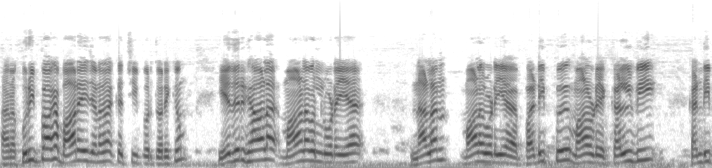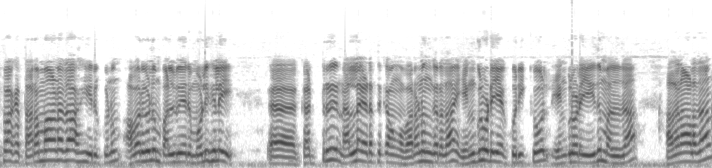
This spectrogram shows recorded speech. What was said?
அதில் குறிப்பாக பாரதிய ஜனதா கட்சியை பொறுத்த வரைக்கும் எதிர்கால மாணவர்களுடைய நலன் மாணவருடைய படிப்பு மாணவருடைய கல்வி கண்டிப்பாக தரமானதாக இருக்கணும். அவர்களும் பல்வேறு மொழிகளை கற்று நல்ல இடத்துக்கு அவங்க வரணுங்கிறதா எங்களுடைய குறிக்கோள் எங்களுடைய இதுவும் அதுதான். அதனால தான்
